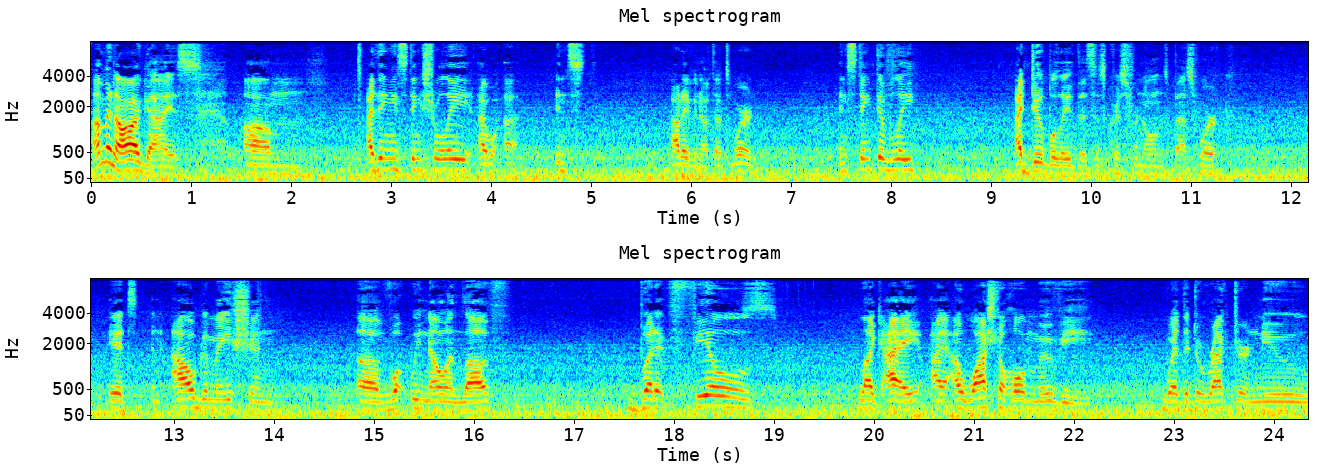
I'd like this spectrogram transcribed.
I'm in awe, guys. Um, I think instinctually, I, uh, inst- I don't even know if that's a word. Instinctively, I do believe this is Christopher Nolan's best work. It's an amalgamation of what we know and love, but it feels like I, I, I watched a whole movie where the director knew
